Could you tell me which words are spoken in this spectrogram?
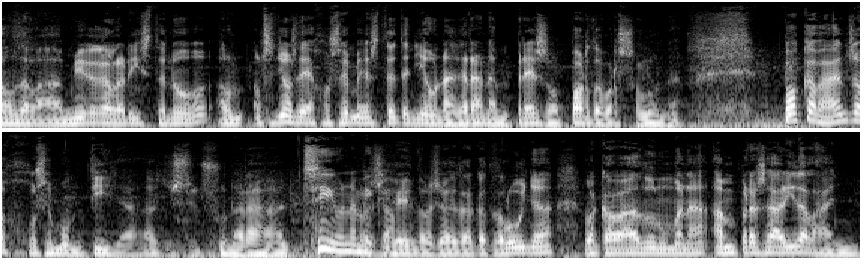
El de l'amiga galerista no. El, el senyor es deia José Mestre, tenia una gran empresa al port de Barcelona. Poc abans, el José Montilla, si sonarà, Sí, una mica. president de la Generalitat de Catalunya, l'acabava d'anomenar empresari de l'any.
